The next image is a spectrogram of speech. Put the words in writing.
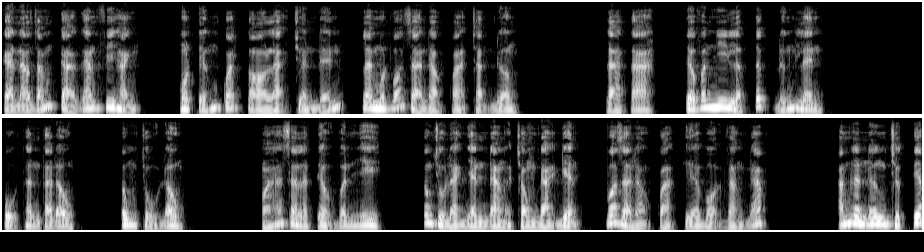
kẻ nào dám cả gan phi hành, một tiếng quát to lại chuyển đến, lại một võ giả đạo quả chặn đường. Là ta, Tiểu Vân Nhi lập tức đứng lên. Phụ thân ta đâu? công chủ đâu? Hóa ra là Tiểu Vân Nhi. Công chủ đại nhân đang ở trong đại điện, võ giả đạo quả kia vội vàng đáp. Ám lân ưng trực tiếp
